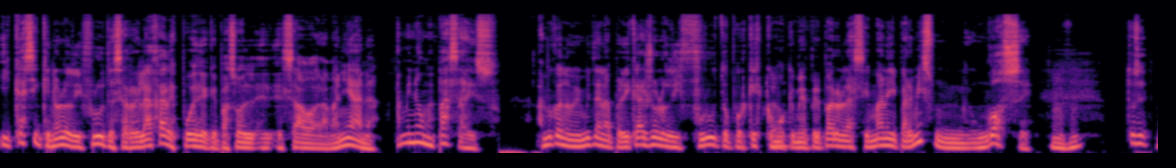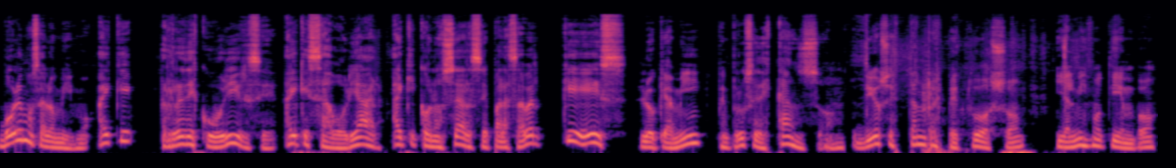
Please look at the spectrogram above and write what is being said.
Y casi que no lo disfruta, se relaja después de que pasó el, el- el sábado a la mañana. A mí no me pasa eso. A mí cuando me invitan a predicar yo lo disfruto porque es como Claro. que me preparo en la semana y para mí es un, un goce. Entonces, volvemos a lo mismo. Hay que redescubrirse, hay que saborear, hay que conocerse para saber qué es lo que a mí me produce descanso. Dios es tan respetuoso y al mismo tiempo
